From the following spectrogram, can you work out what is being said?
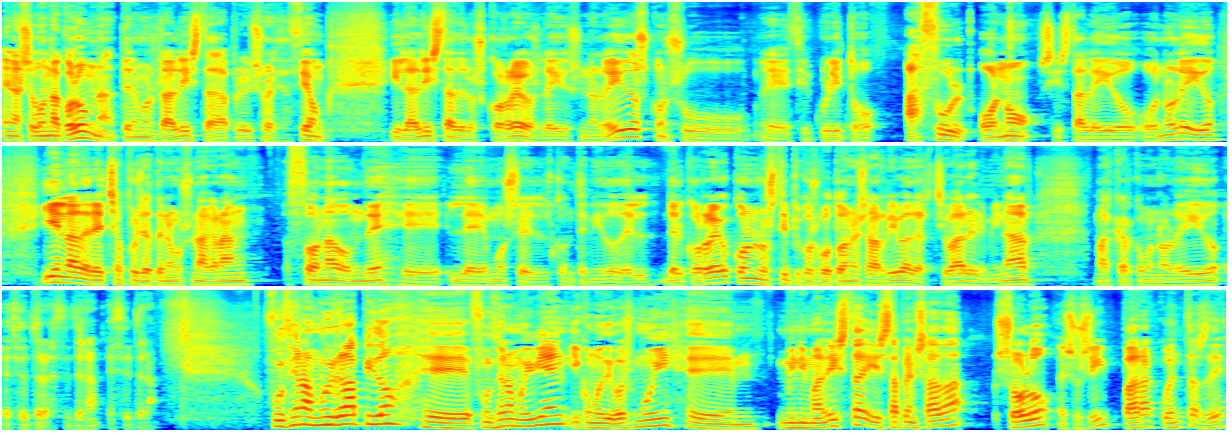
En la segunda columna tenemos la lista de la previsualización y la lista de los correos leídos y no leídos con su eh, circulito azul o no, si está leído o no leído. Y en la derecha pues ya tenemos una gran zona donde eh, leemos el contenido del, del, correo con los típicos botones arriba de archivar, eliminar, marcar como no leído, etcétera, etcétera, etcétera. Funciona muy rápido, eh, funciona muy bien y como digo, es muy eh, minimalista y está pensada solo, eso sí, para cuentas de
